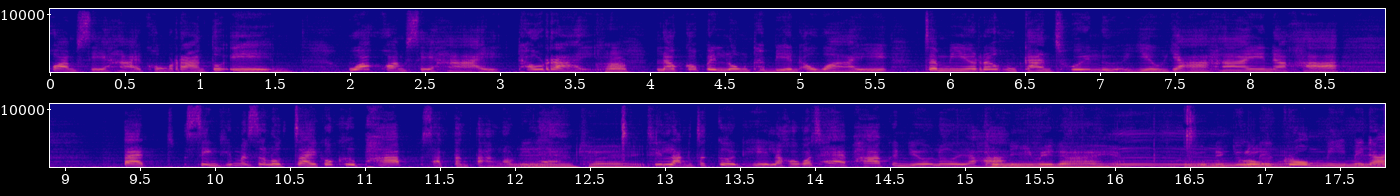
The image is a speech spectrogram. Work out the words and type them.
ความเสียหายของร้านตัวเอง ว่าความเสียหายเท่าไหร่ครับแล้วก็ไปลงทะเบียนเอาไว้ จะมีเรื่องของการช่วยเหลือเยียวยาให้นะคะ แต่สิ่งที่มันสลดใจก็คือภาพสัตว์ต่าง ๆ เหล่านี้แหละอืมใช่ที่หลังจะเกิดเหตุแล้วเขาก็แชร์ภาพกันเยอะเลยอะค่ะ เขาหนีไม่ได้อะอืมเขาอยู่ในอกยู่รงในอะกรงหนีไม่ได้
